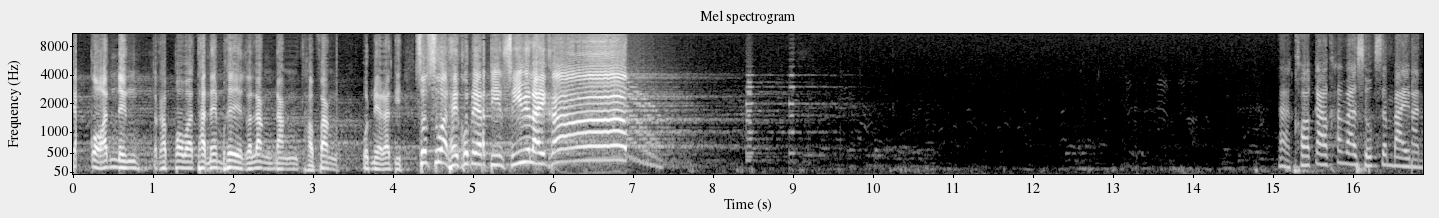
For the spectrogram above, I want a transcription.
จากก่อนหนึ่งนะครับเพราะว่าท่านในอำเภอกำลังนั่งถ้าฟังคุณแม่ราตรีสวดๆให้คุณแม่ราตรีศรีวิไลครับ ขอกล่าวคำว่าสุขสบายมัน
